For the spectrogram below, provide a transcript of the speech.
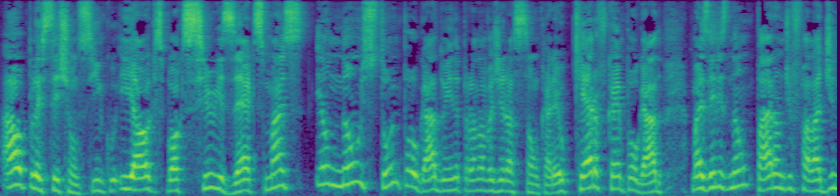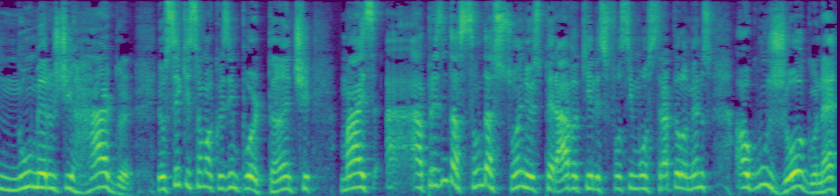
ao PlayStation 5 e ao Xbox Series X, mas eu não estou empolgado ainda para a nova geração, cara. Eu quero ficar empolgado, mas eles não param de falar de números de hardware. Eu sei que isso é uma coisa importante, mas a apresentação da Sony eu esperava que eles fossem mostrar pelo menos algum jogo, né?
